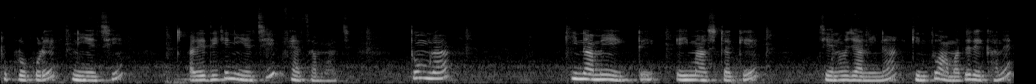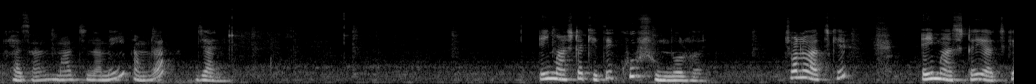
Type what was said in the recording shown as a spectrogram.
টুকরো করে নিয়েছি আর এদিকে নিয়েছি ফ্যাঁসা মাছ। তোমরা কী নামে এই মাছটাকে চেনো জানি না, কিন্তু আমাদের এখানে ফ্যাশন মাছ নামেই আমরা জানি। এই মাছটা খেতে খুব সুন্দর হয়। চলো আজকে এই মাছটাই আজকে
